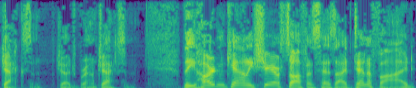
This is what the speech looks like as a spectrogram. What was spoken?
Jackson, Judge Brown Jackson. The Hardin County Sheriff's Office has identified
